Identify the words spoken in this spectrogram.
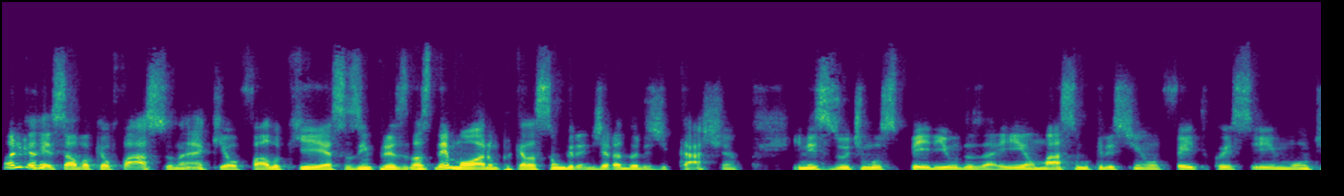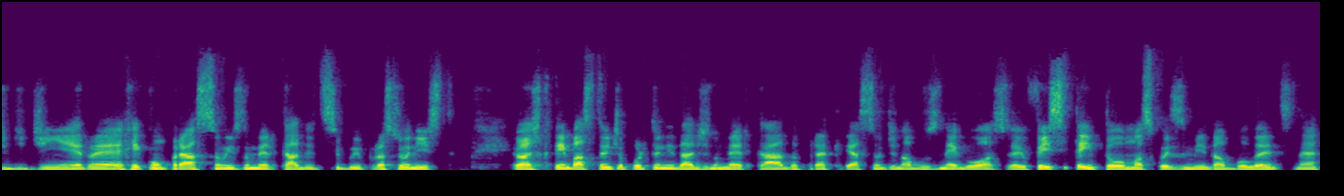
A única ressalva que eu faço, né, que eu falo que essas empresas elas demoram, porque elas são grandes geradores de caixa, e nesses últimos períodos aí, o máximo que eles tinham feito com esse monte de dinheiro é recomprar ações no mercado e distribuir para o acionista. Eu acho que tem bastante oportunidade no mercado para a criação de novos negócios. Aí o Face tentou umas coisas mirabolantes, né,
